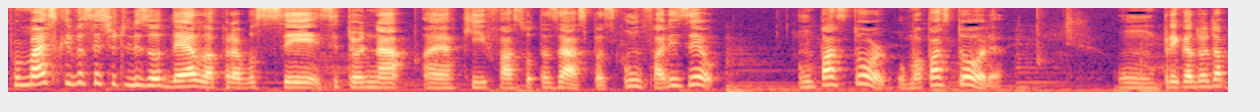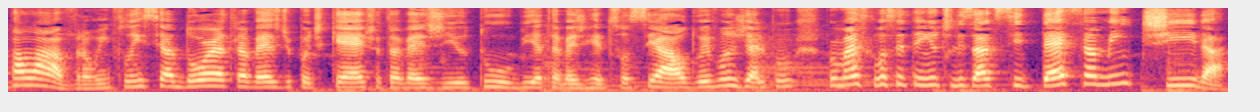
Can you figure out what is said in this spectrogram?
Por mais que você se utilizou dela para você se tornar, é, aqui faço outras aspas, um fariseu, um pastor, uma pastora, um pregador da palavra, um influenciador através de podcast, através de YouTube, através de rede social, do evangelho, por, por mais que você tenha utilizado-se dessa mentira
